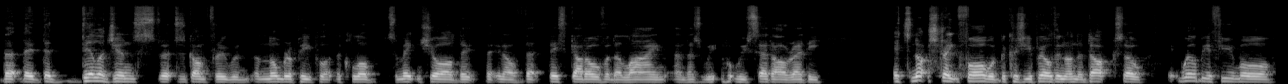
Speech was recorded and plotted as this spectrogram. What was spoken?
that the, the diligence that has gone through with a number of people at the club to making sure that, that you know that this got over the line. And as we we've said already, it's not straightforward because you're building on the dock. So it will be a few more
